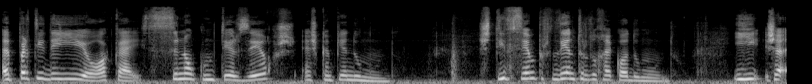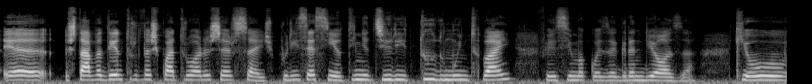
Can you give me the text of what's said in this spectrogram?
a partir daí, eu, ok, se não cometeres erros, és campeã do mundo. Estive sempre dentro do recorde do mundo. E já uh, estava dentro das 4 horas 06. Por isso, é assim, eu tinha de gerir tudo muito bem. Foi assim uma coisa grandiosa que eu,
